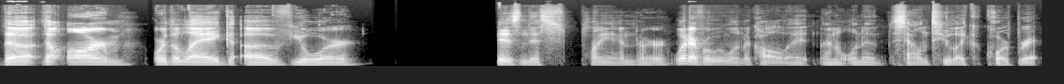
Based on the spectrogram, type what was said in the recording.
the the arm or the leg of your business plan or whatever we want to call it. I don't want to sound too like a corporate.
